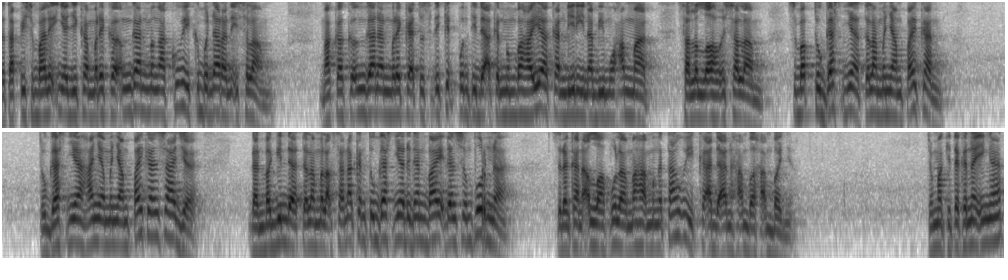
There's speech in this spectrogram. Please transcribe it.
Tetapi sebaliknya jika mereka enggan mengakui kebenaran Islam, maka keengganan mereka itu sedikit pun tidak akan membahayakan diri Nabi Muhammad sallallahu alaihi wasallam sebab tugasnya telah menyampaikan tugasnya hanya menyampaikan saja. Dan baginda telah melaksanakan tugasnya dengan baik dan sempurna. Sedangkan Allah pula Maha mengetahui keadaan hamba-hambanya. Cuma kita kena ingat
